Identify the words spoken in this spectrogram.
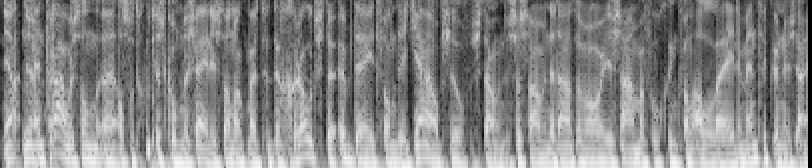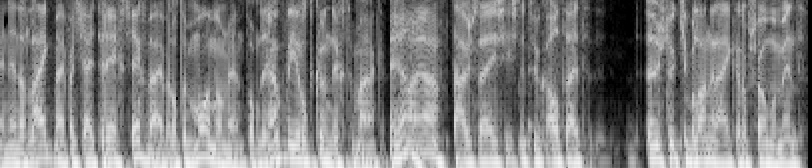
Ja, en trouwens, dan, eh, als het goed is, komt Mercedes dan ook met de grootste update van dit jaar op Silverstone. Dus dat zou inderdaad een mooie samenvoeging van allerlei elementen kunnen zijn. En dat lijkt mij, wat jij terecht zegt, wij hebben dat een mooi moment om dit Ja. ook wereldkundig te maken. Ja. Nou ja, thuisrace is natuurlijk altijd een stukje belangrijker op zo'n moment.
